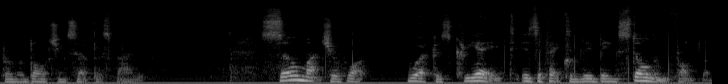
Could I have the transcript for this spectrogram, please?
from abolishing surplus value. So much of what workers create is effectively being stolen from them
